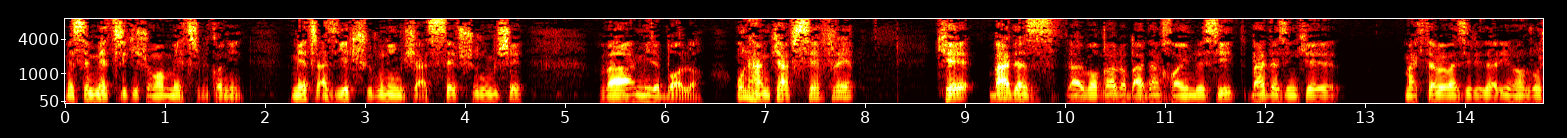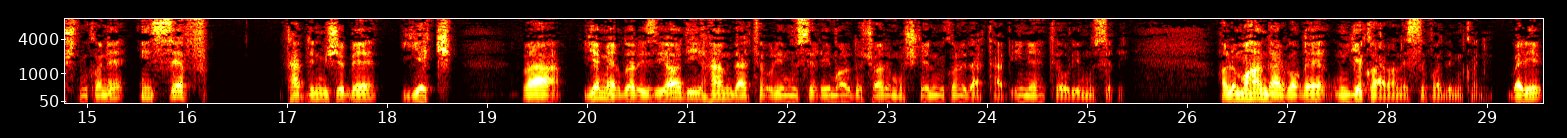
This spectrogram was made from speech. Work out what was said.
مثل متری که شما متر می‌کنین. متر از یک شروع نمیشه از صفر شروع میشه و میره بالا. اون همکف صفره که بعد از در واقع حالا بعدا خواهیم رسید بعد از اینکه مکتب وزیری در ایران رشد می‌کنه این صفر تبدیل میشه به یک. و یه مقدار زیادی هم در تئوری موسیقی ما رو دچار مشکل می‌کنه در تبیین تئوری موسیقی. حالا ما هم در واقع اون یک الان استفاده می‌کنیم. ولی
